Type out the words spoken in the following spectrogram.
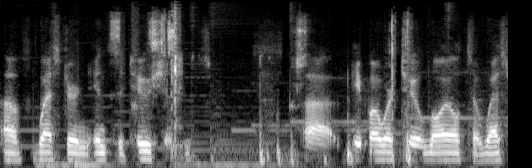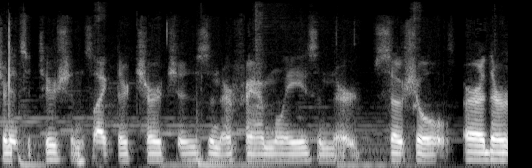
of Western institutions uh, people were too loyal to Western institutions like their churches and their families and their social or their,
